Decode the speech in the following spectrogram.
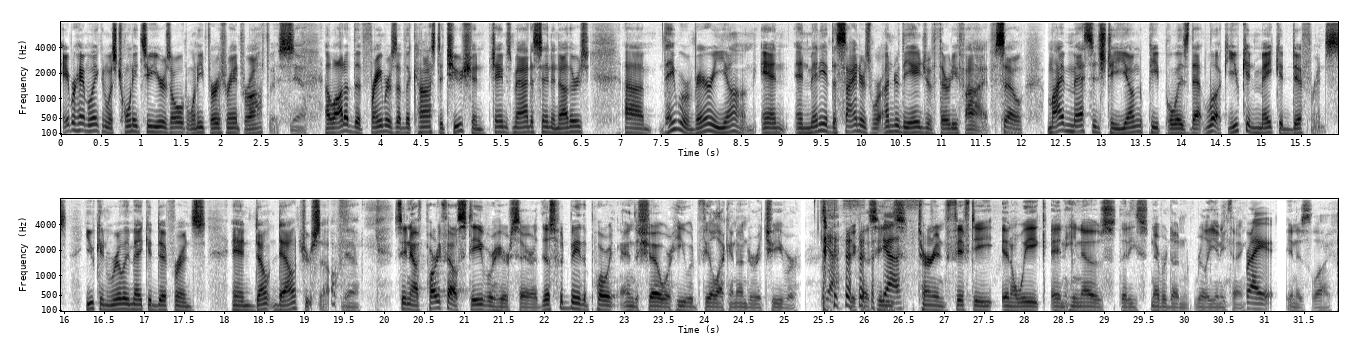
Abraham Lincoln was 22 years old when he first ran for office. Yeah. A lot of the framers of the Constitution, James Madison and others, um, they were very young, and and many of the signers were under the age of 35. So my message to young people is that look, you can make a difference. You can really make a difference, and don't doubt yourself. Yeah. See, now if Party Foul Steve were here, Sarah, this would be the point in the show where he would feel like an underachiever Yes. because he's Yes. turning 50 in a week and he knows that he's never done really anything Right. in his life.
